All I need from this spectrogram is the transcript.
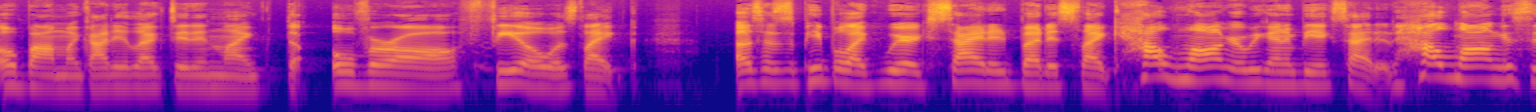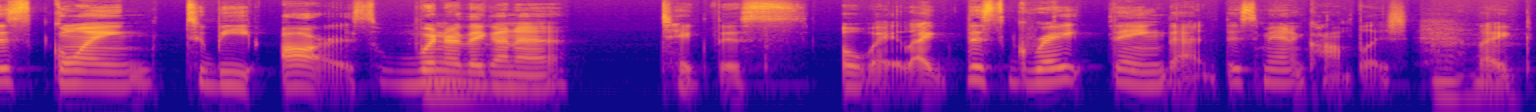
Obama got elected and like the overall feel was like us as a people like we're excited but it's like how long are we going to be excited how long is this going to be ours when are they Mm. going to take this away like this great thing that this man accomplished Mm-hmm. like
